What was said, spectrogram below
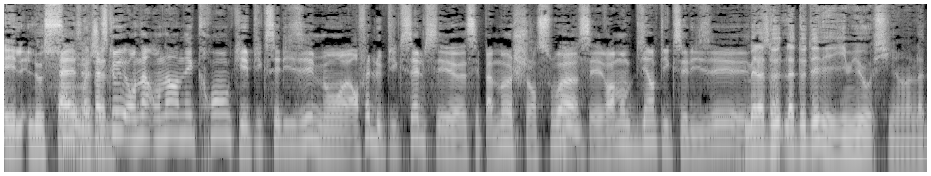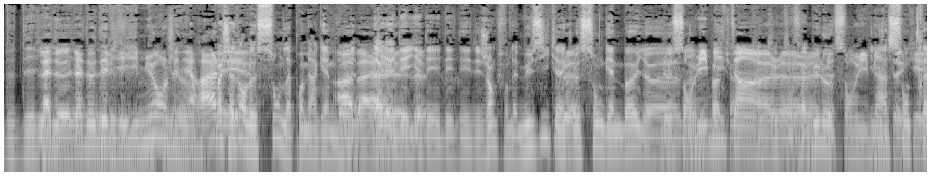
Et le son, Ça- moi, parce que on a on a un écran qui est pixelisé, mais on- en fait le pixel c'est euh, c'est pas moche en soi, Mm. c'est vraiment bien pixelisé. Mais la, deux- la 2D vieillit mieux aussi. Hein. La 2D La vieillit, la 2D vieillit mieux en général. moi j'adore et- le son de la première Game Boy. Ah, bah, D'ailleurs, il y a, le- des, il y a des, des, des, des gens qui font de la musique avec le- le, son Game Boy. euh, le son de 8 l'époque, bits, hein, qui est- qui est le- fabuleux. le son 8 Il a un son qui est, très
